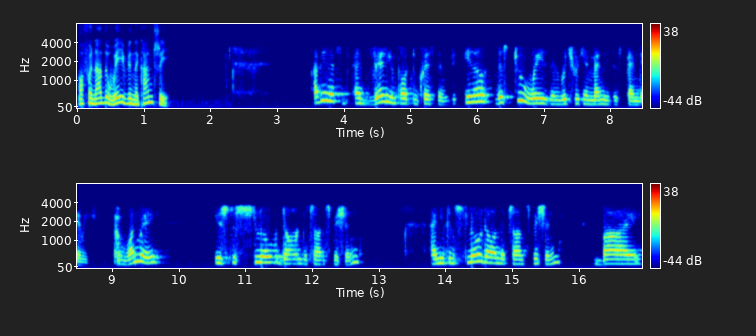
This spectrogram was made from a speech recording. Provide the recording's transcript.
of another wave in the country? I think that's a very important question. You know, there's two ways in which we can manage this pandemic. One way is to slow down the transmission, and you can slow down the transmission by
